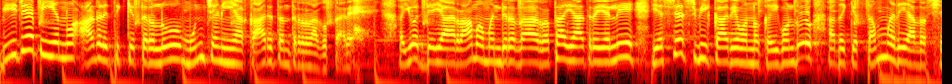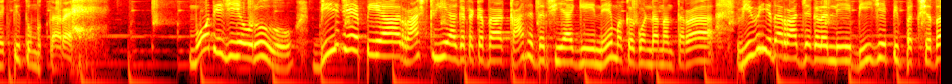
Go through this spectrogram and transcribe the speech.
ಬಿ ಜೆ ಪಿಯನ್ನು ಆಡಳಿತಕ್ಕೆ ತರಲು ಮುಂಚಣಿಯ ಕಾರ್ಯತಂತ್ರರಾಗುತ್ತಾರೆ. ಅಯೋಧ್ಯೆಯ ರಾಮ ಮಂದಿರದ ರಥಯಾತ್ರೆಯಲ್ಲಿ ಯಶಸ್ವಿ ಕಾರ್ಯವನ್ನು ಕೈಗೊಂಡು ಅದಕ್ಕೆ ತಮ್ಮದೇ ಆದ ಶಕ್ತಿ ತುಂಬುತ್ತಾರೆ. ಮೋದಿಜಿಯವರು ಬಿ ಜೆ ಪಿಯ ರಾಷ್ಟ್ರೀಯ ಘಟಕದ ಕಾರ್ಯದರ್ಶಿಯಾಗಿ ನೇಮಕಗೊಂಡ ನಂತರ ವಿವಿಧ ರಾಜ್ಯಗಳಲ್ಲಿ ಬಿ ಜೆ ಪಿ ಪಕ್ಷದ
